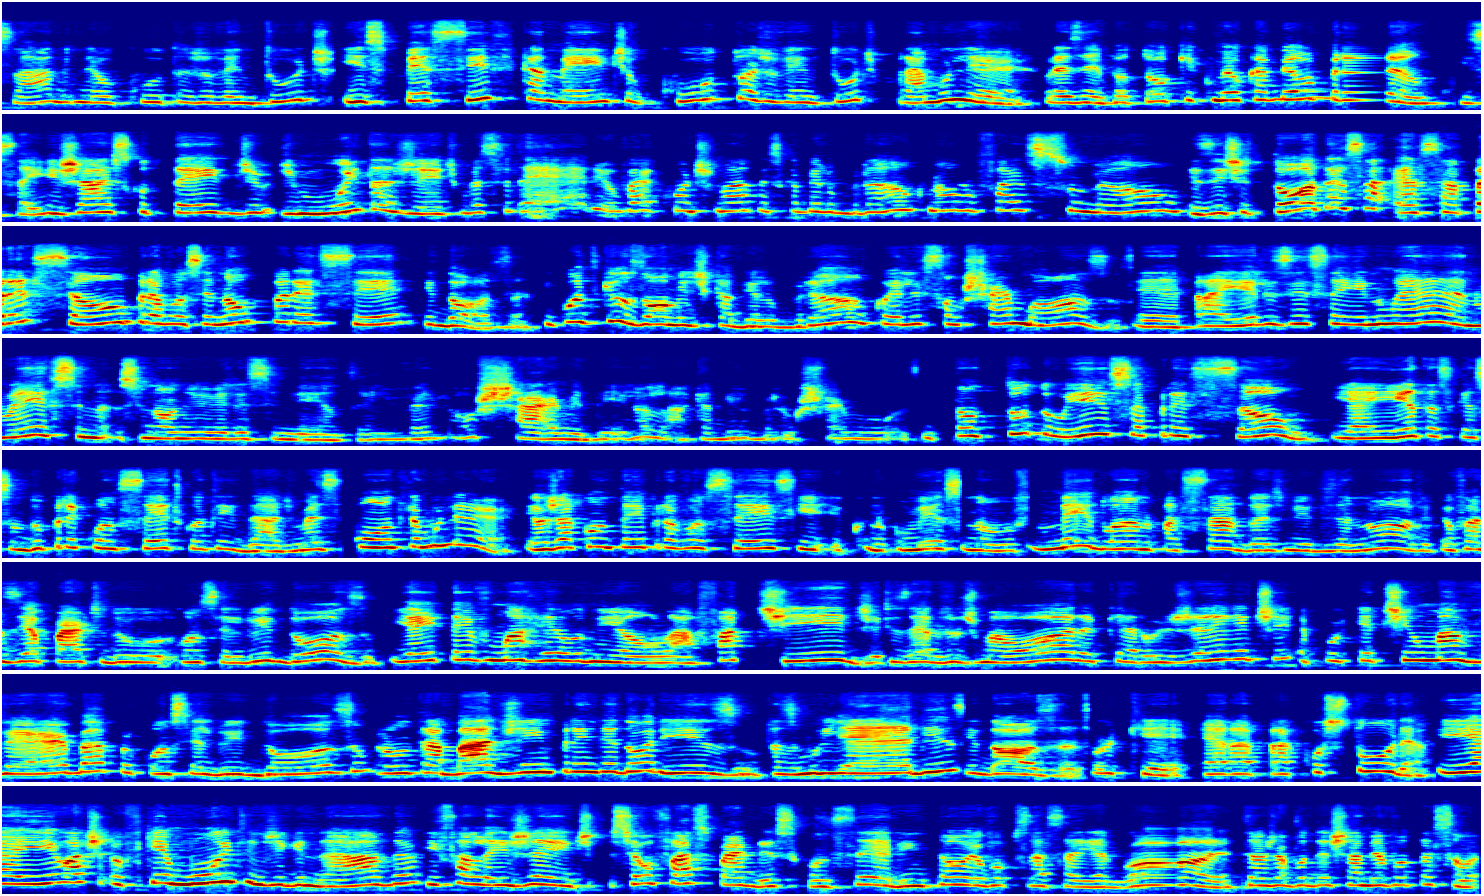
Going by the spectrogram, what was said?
sabe, né, o culto à juventude, e especificamente o culto à juventude para a mulher. Por exemplo, eu estou aqui com meu cabelo branco. Isso aí já escutei de, de muita gente, mas sério, vai continuar com esse cabelo branco? Não, não faz isso não. Existe toda essa, essa pressão para você não parecer idosa. Enquanto que os homens de cabelo branco, eles são charmosos. É, para eles isso aí não é, não é sinônimo de envelhecimento. Ele vai ao charme dele, olha lá, cabelo branco charmoso. Então tudo isso é pressão e aí entra essa questão do preconceito contra a idade, mas contra a mulher. Eu já contei para vocês que no começo, não, no meio do ano passado, 2019, eu fazia parte do Conselho do Idoso e aí teve uma reunião lá fatídica, fizeram de última hora, que era urgente, é porque tinha uma verba para o Conselho do Idoso para um trabalho de empreendedorismo para as mulheres idosas, porque era para costura. E aí eu, ach, eu fiquei muito indignada e falei, gente, se eu faço parte desse conselho, então eu vou precisar sair agora, então eu já vou deixar minha votação.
